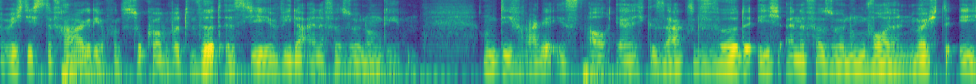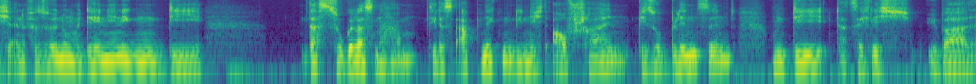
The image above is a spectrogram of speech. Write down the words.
wichtigste Frage, die auf uns zukommen wird. Wird es je wieder eine Versöhnung geben? Und die Frage ist auch ehrlich gesagt, würde ich eine Versöhnung wollen? Möchte ich eine Versöhnung mit denjenigen, die das zugelassen haben, die das abnicken, die nicht aufschreien, die so blind sind und die tatsächlich über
